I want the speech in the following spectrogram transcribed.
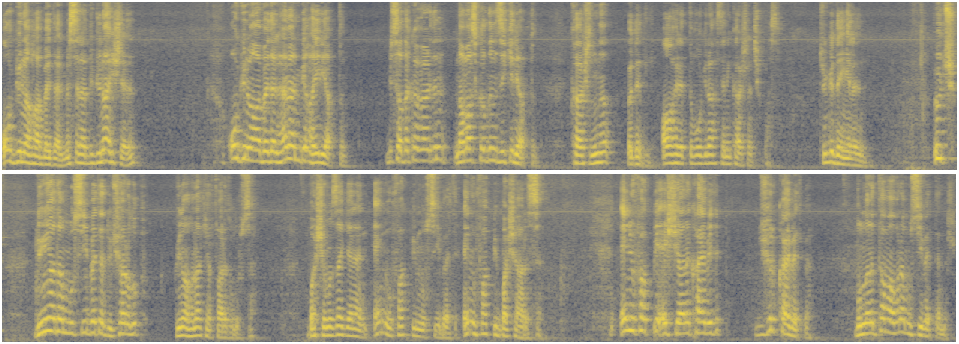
O günaha bedel, mesela bir günah işledin. O günaha bedel hemen bir hayır yaptın. Bir sadaka verdin, namaz kıldın, zikir yaptın. Karşılığını ödedin. Ahirette bu günah senin karşına çıkmaz. Çünkü dengeledin. Üç, dünyada musibete düşer olup günahına kefaret olursa. Başımıza gelen en ufak bir musibet, en ufak bir baş ağrısı, en ufak bir eşyanı kaybedip düşürüp kaybetme. Bunların tamamına musibet denir.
